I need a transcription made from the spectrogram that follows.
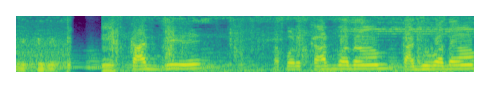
দেখতে দেখতে। কাগজে তারপরে কাঠবাদাম কাজু বাদাম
